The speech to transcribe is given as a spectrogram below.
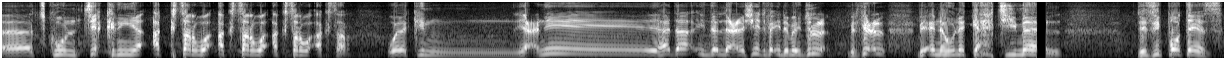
آه، تكون تقنية أكثر وأكثر وأكثر وأكثر. ولكن يعني هذا إن دل على شيء فإنما يدل بالفعل بأن هناك احتمال ديزيبوتيز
